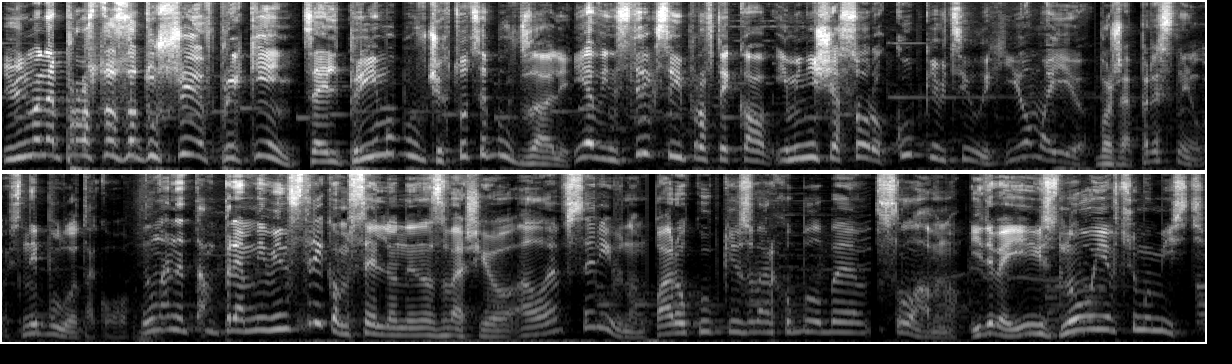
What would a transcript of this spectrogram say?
І він мене просто задушив, прикинь! Це Ель Прімо був, чи хто це був взагалі? Я він стрік свій провтикав, і мені ще 40 кубків цілих, йо-майо. Боже, приснилось, не було такого. У мене там прям і він стріком сильно не назвеш його, але все рівно. Пару кубків зверху було би славно. І диви, і знову є в цьому місці.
